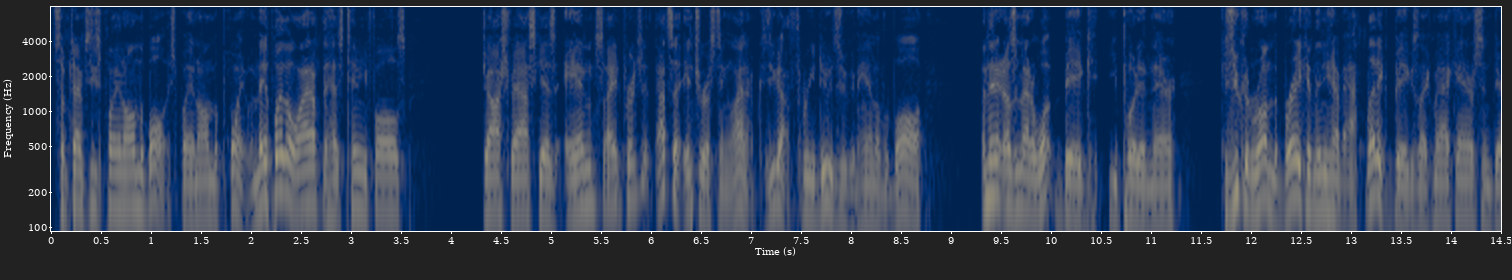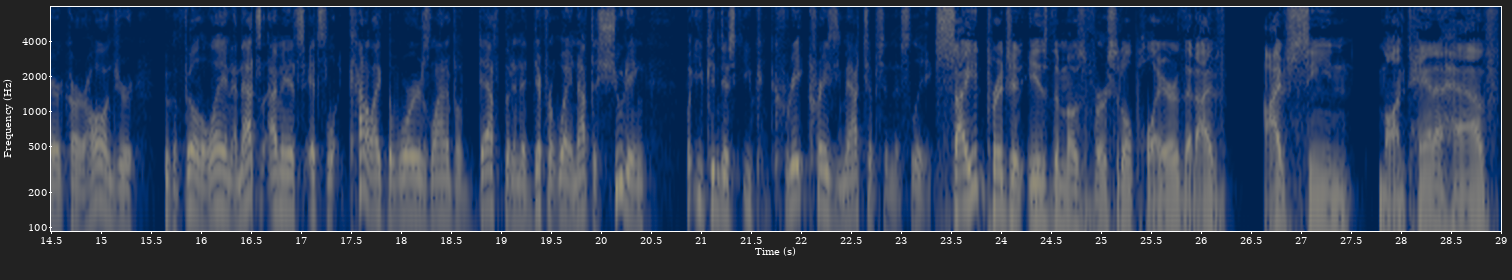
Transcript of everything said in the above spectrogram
Sometimes he's playing on the ball. He's playing on the point. When they play the lineup that has Timmy Falls, Josh Vasquez, and Saeed Pridgett, that's an interesting lineup because you got three dudes who can handle the ball. And then it doesn't matter what big you put in there because you can run the break, and then you have athletic bigs like Mac Anderson, Derek Carter Hollinger who can fill the lane. And that's, I mean, it's it's kind of like the Warriors lineup of death, but in a different way. Not the shooting, but you can just you can create crazy matchups in this league. Saeed Pridgett is the most versatile player that I've I've seen Montana have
